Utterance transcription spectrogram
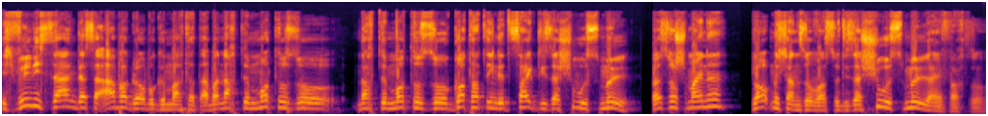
ich will nicht sagen, dass er Aberglaube gemacht hat, aber nach dem Motto so, nach dem Motto so, Gott hat ihn gezeigt, dieser Schuh ist Müll. Weißt du, was ich meine? Glaub nicht an sowas, so, dieser Schuh ist Müll einfach so.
